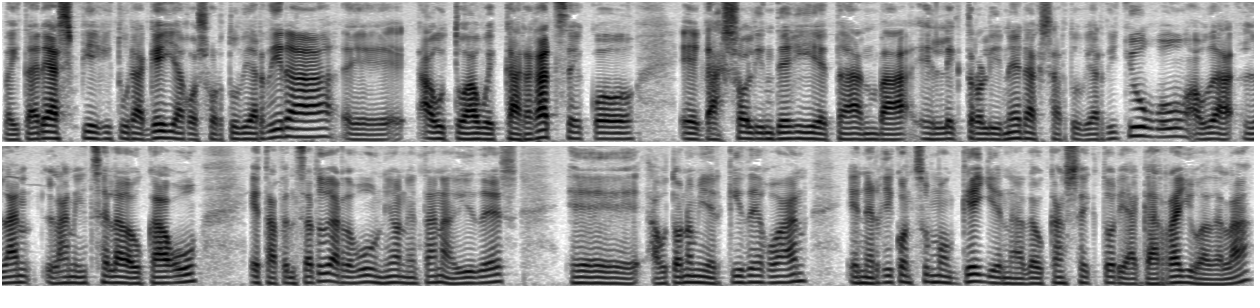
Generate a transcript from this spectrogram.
baita ere azpiegitura gehiago sortu behar dira, e, auto hauek kargatzeko, e, gasolindegietan ba, elektrolinerak sartu behar ditugu, hau da, lan, lan itzela daukagu, eta pentsatu behar dugu unionetan adidez, e, autonomia erkidegoan energikontzumo gehiena daukan sektorea garraioa dela,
